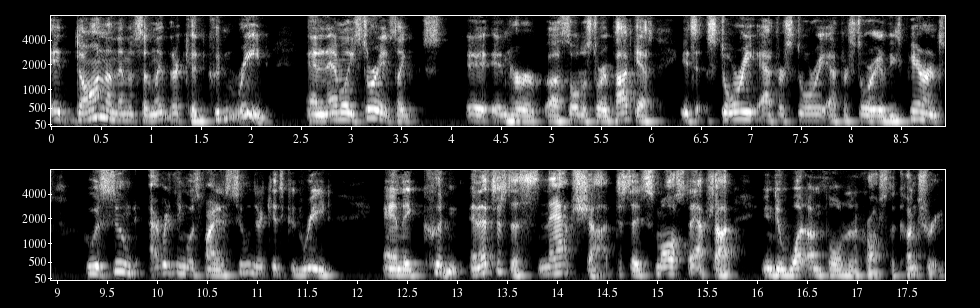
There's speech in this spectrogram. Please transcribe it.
it dawned on them suddenly their kid couldn't read. And in Emily's story, it's like in her uh, Sold a Story podcast, it's story after story after story of these parents who assumed everything was fine, assumed their kids could read, and they couldn't. And that's just a snapshot, just a small snapshot into what unfolded across the country.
